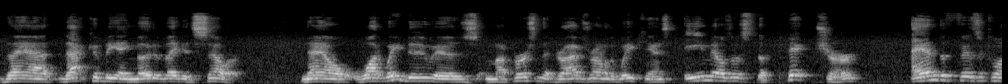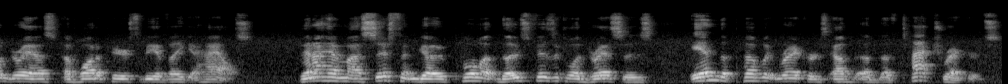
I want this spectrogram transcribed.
that that could be a motivated seller. Now, what we do is my person that drives around on the weekends emails us the picture and the physical address of what appears to be a vacant house. Then I have my assistant go pull up those physical addresses in the public records of, of the tax records.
